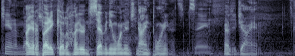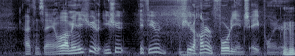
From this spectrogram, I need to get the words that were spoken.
Can't imagine. I got a buddy killed 171 inch nine point. That's insane. That's a giant. That's insane. Well, I mean, you shoot, you shoot, if you shoot a 140 inch eight pointer, Mhm.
